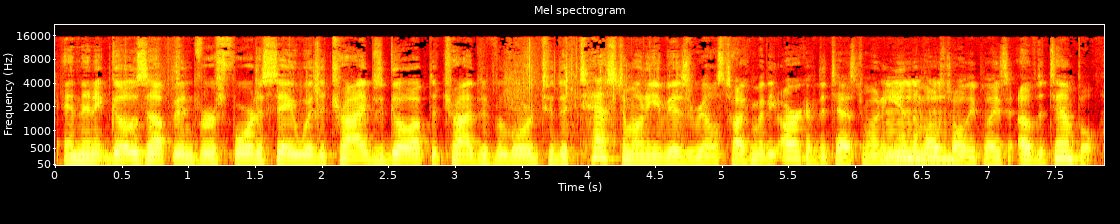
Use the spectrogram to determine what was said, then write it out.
And then it goes up in verse 4 to say, Where the tribes go up, the tribes of the Lord, to the testimony of Israel. It's talking about the ark of the testimony in the most mm-hmm. holy place of the temple.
